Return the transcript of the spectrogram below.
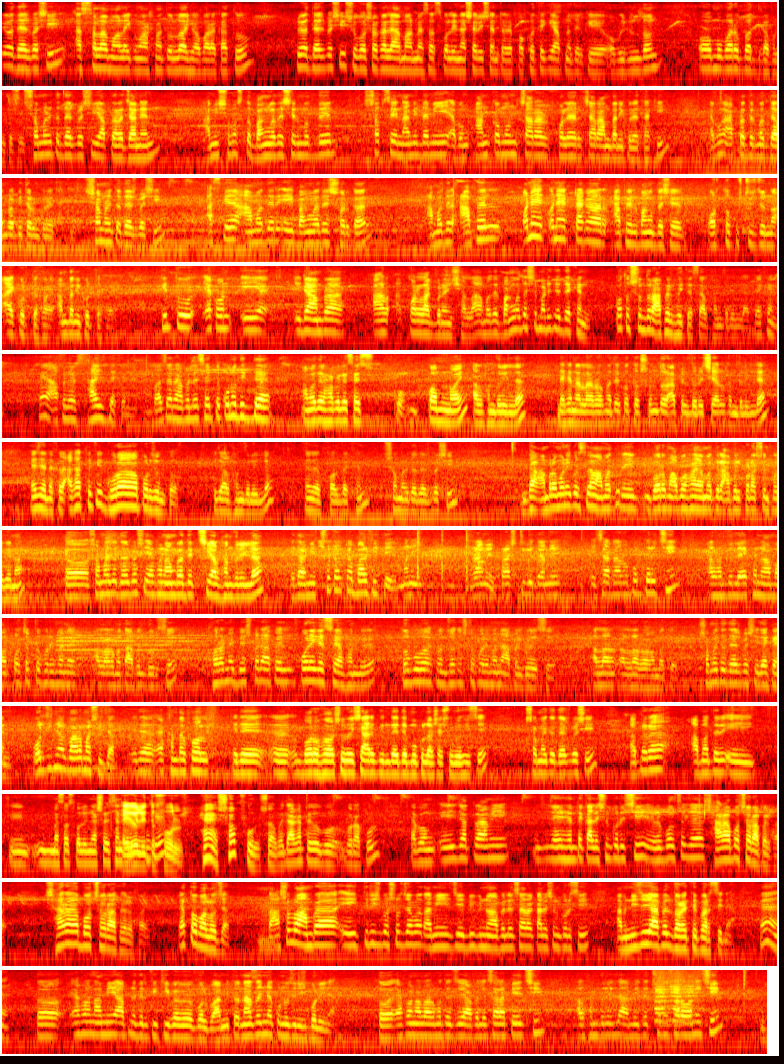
প্রিয় দেশবাসী, আসসালামু আলাইকুম রহমতুল্লাহ বারাকাতু। প্রিয় দেশবাসী, শুভ সকালে আমার মেসাজ পলি নার্সারি সেন্টারের পক্ষ থেকে আপনাদেরকে অভিনন্দন ও মুবারকবাদ জ্ঞাপন করছি। সম্মানিত দেশবাসী, আপনারা জানেন, আমি সমস্ত বাংলাদেশের মধ্যে সবচেয়ে নামি দামি এবং আনকমন চারার ফলের চারা আমদানি করে থাকি এবং আপনাদের মধ্যে আমরা বিতরণ করে থাকি। সম্মানিত দেশবাসী, আজকে আমাদের এই বাংলাদেশ সরকার আমাদের আপেল, অনেক অনেক টাকার আপেল বাংলাদেশের অর্থ পুষ্টির জন্য আয় করতে হয়, আমদানি করতে হয়। কিন্তু এখন এই, এটা আমরা আর করা লাগবে না ইনশাল্লাহ আমাদের বাংলাদেশের মাটিতে দেখেন কত সুন্দর আপেল হইতেছে, আলহামদুলিল্লাহ। দেখেন হ্যাঁ আপেলের সাইজ দেখেন। বাজারে আপেলের সাইজ তো কোনো দিক দিয়ে আমাদের আপেলের সাইজ কম নয়, আলহামদুলিল্লাহ। দেখেন আল্লাহ রহমতে কত সুন্দর আপেল ধরেছে, আলহামদুলিল্লাহ। এই যে দেখেন আগা থেকে ঘোরা পর্যন্ত। এই যে আলহামদুলিল্লাহ। এই ফল দেখেন, সম্মানিত দেশবাসী। দা, আমরা মনে করছিলাম আমাদের এই গরম আবহাওয়ায় আমাদের আপেল প্রোডাকশন হবে না। তো সমাজ দেশবাসী, এখন আমরা দেখছি, আলহামদুলিল্লাহ এটা আমি ছোট একটা বালতিতে মানে গ্রামে, প্লাস্টিকের দামে এই চাটা রোপণ করেছি। আলহামদুলিল্লাহ, এখানে আমার পর্যাপ্ত পরিমাণে আল্লাহর মতো আপেল ধরছে। খরানে বেশ করে আপেল পড়ে গেছে, আলহামদুলিল্লাহ, তবুও এখন যথেষ্ট পরিমাণে আপেল রয়েছে আল্লাহ আল্লাহর রহমতে। সময় তো দেশবাসী, দেখেন অরিজিনাল বারো মাসি জাত। এদের একখান্দা ফল এদের বড় হওয়া শুরু হয়েছে, আরেকদিন এদের মুকুল আসা শুরু হয়েছে। সময় তো দেশবাসী আপনারা আমাদের এই মাসাজ পলি নার্সারি সেন্টার এগুলি তো ফুল। হ্যাঁ সব ফুল সব। এই জায়গা থেকে গোড়া ফুল। এবং এই যাত্রা আমি এখান থেকে কালেকশন করেছি বলছে যে সারা বছর আপেল হয়। সারা বছর আপেল হয়। এত ভালো জাত। তা আসলে আমরা এই তিরিশ বছর যাবৎ আমি যে বিভিন্ন আপেলের চারা কালেকশন করেছি আমি নিজেই আপেল ধরাইতে পারছি না। হ্যাঁ তো এখন আমি আপনাদেরকে কীভাবে বলব? আমি তো না জানি না কোনো জিনিস বলি না। তো এখন আল্লাহর মধ্যে যে আপেলের চারা পেয়েছি আলহামদুলিল্লাহ, আমি এদের ছোটো চারাও আনিছি,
